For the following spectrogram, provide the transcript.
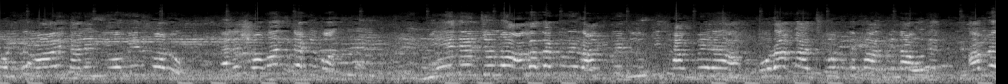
করতে হয়, তাহলে নিয়মের করো। তাহলে সমাজটাকে বদলাও। করতে পারবে না ওদের। আমরা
